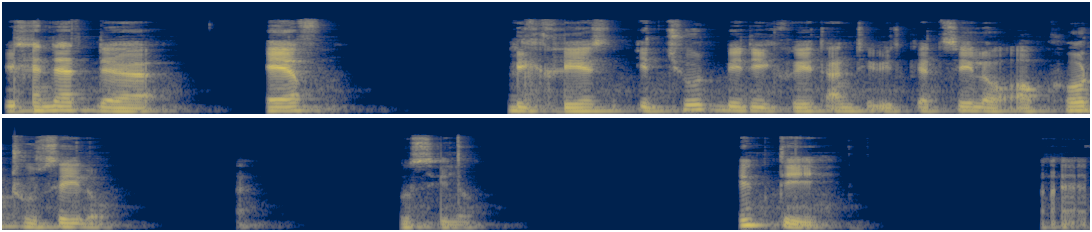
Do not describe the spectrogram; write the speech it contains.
You can add the F decrease. It should be decreased until it gets 0 or close to 0. To 0. 50. Right?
